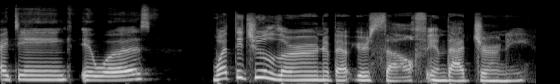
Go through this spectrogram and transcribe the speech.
I think it was. What did you learn about yourself in that journey?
